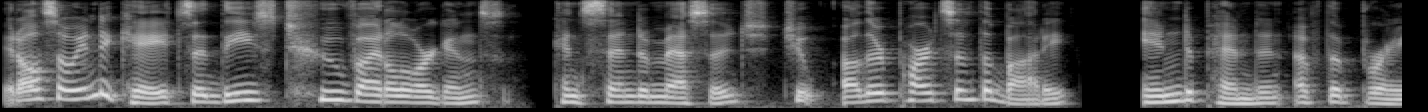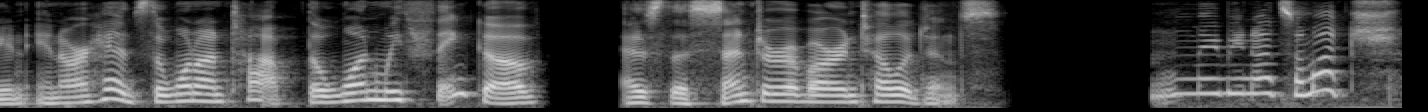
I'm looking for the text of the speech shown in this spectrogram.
It also indicates that these two vital organs can send a message to other parts of the body independent of the brain in our heads, the one on top, the one we think of as the center of our intelligence maybe not so much.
